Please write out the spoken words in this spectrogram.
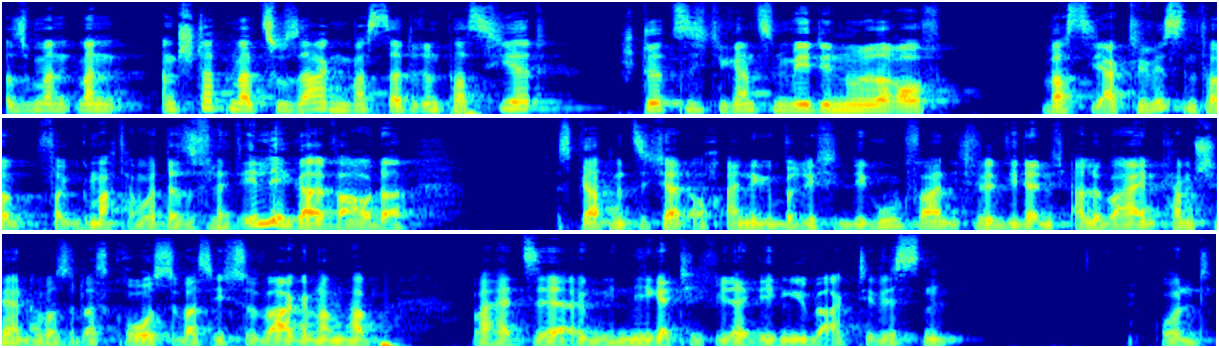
Also man, man, anstatt mal zu sagen, was da drin passiert, stürzen sich die ganzen Medien nur darauf, was die Aktivisten gemacht haben, oder dass es vielleicht illegal war oder Es gab mit Sicherheit auch einige Berichte, die gut waren. Ich will wieder nicht alle über einen Kamm scheren, aber so das Große, was ich so wahrgenommen habe, war halt sehr irgendwie negativ wieder gegenüber Aktivisten. Und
